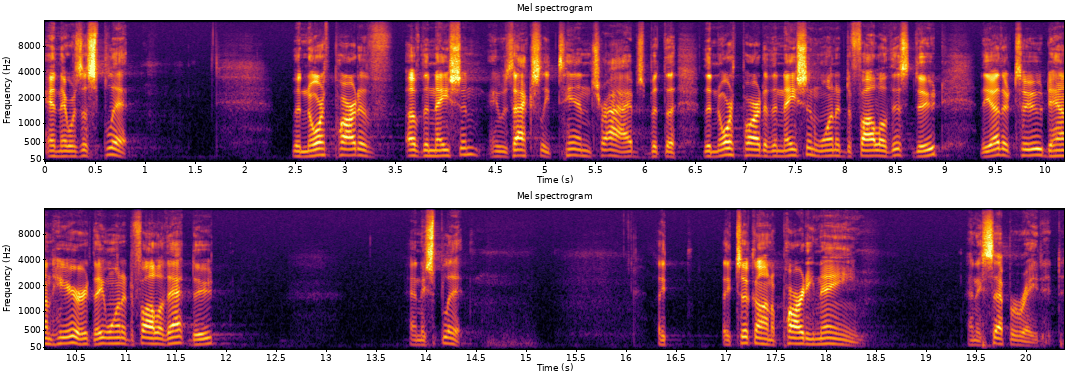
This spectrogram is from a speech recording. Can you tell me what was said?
and there was a split. The north part of, of the nation, it was actually 10 tribes, but the, the north part of the nation wanted to follow this dude. The other two down here, they wanted to follow that dude and they split. They, they took on a party name and they separated.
